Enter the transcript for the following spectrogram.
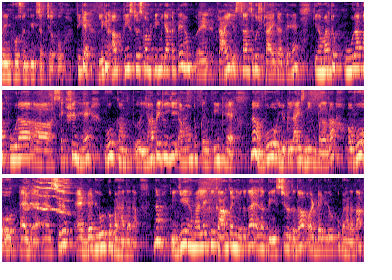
रेनफोर्स कंक्रीट स्ट्रक्चर को, ठीक है? लेकिन अब प्री स्ट्रेस कंक्रीट में क्या करते हैं, हम ट्राई इस तरह से कुछ ट्राई करते हैं कि हमारा जो पूरा का पूरा सेक्शन है, वो यहाँ पे जो ये अमाउंट ऑफ़ कंक्रीट है ना, वो यूटिलाइज नहीं हो पाता था और वो add- सिर्फ़ डेड लोड को बढ़ाता था, ना? तो ये हमारे लिए कोई काम का नहीं होता था एज अ वेस्टेड होता था और डेड लोड को बढ़ाता था।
